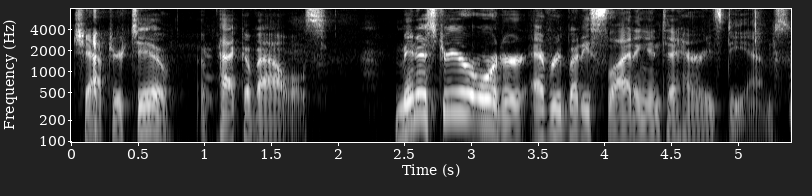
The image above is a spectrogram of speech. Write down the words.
Chapter 2 A Peck of Owls. Ministry or order, everybody sliding into Harry's DMs.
